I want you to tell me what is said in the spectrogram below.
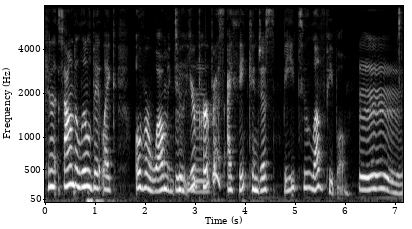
Can sound a little bit like overwhelming too. Your mm-hmm. purpose, I think, can just be to love people. Mm-hmm.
